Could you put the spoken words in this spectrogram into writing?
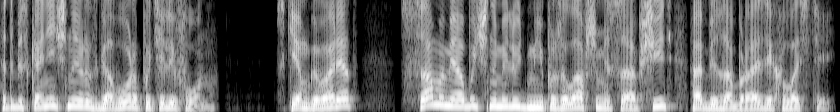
это бесконечные разговоры по телефону. С кем говорят? С самыми обычными людьми, пожелавшими сообщить о безобразиях властей.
